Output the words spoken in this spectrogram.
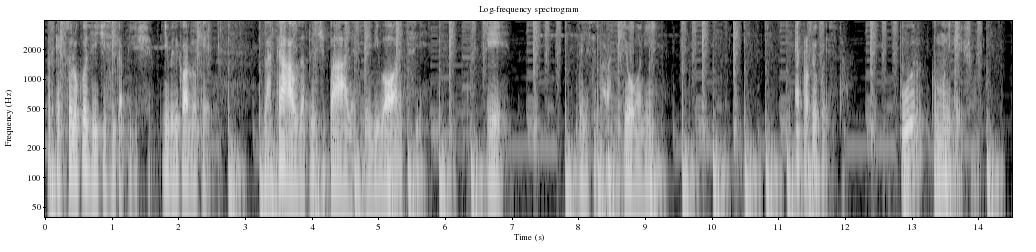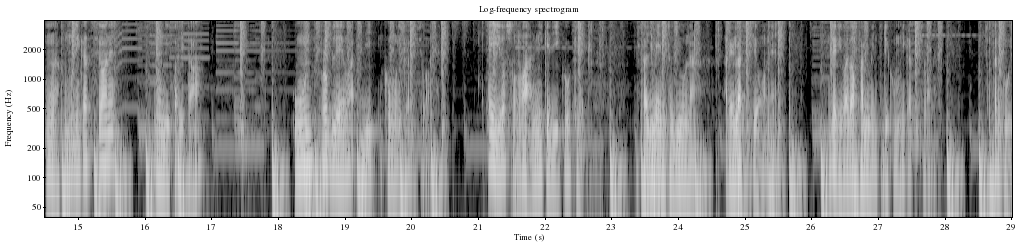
Perché solo così ci si capisce. Io vi ricordo che la causa principale dei divorzi e delle separazioni è proprio questa, poor communication, una comunicazione non di qualità, un problema di comunicazione. E io sono anni che dico che il fallimento di una relazione deriva da un fallimento di comunicazione. Per cui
